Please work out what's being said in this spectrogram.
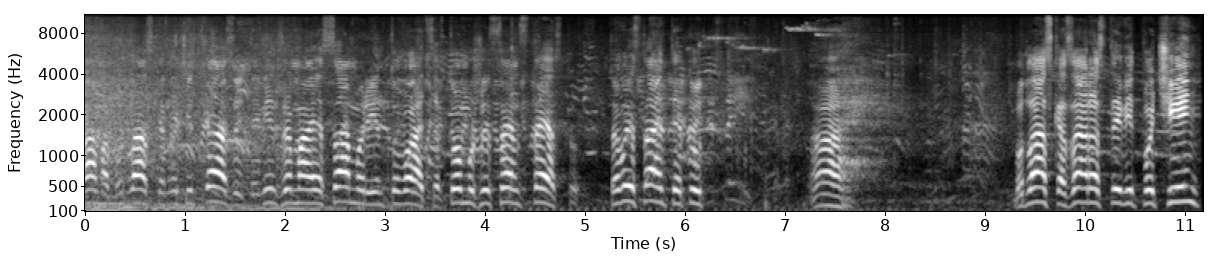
Мама, будь ласка, не підказуйте, він же має сам орієнтуватися, в тому ж і сенс тесту. То ви станьте тут. Будь ласка, зараз ти відпочинь.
